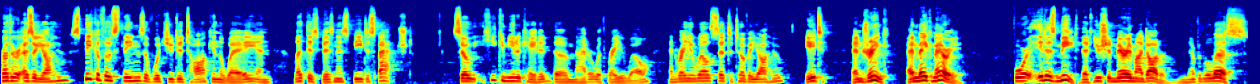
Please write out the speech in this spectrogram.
Brother Azaryahu, speak of those things of which you did talk in the way, and let this business be dispatched. So he communicated the matter with Reuel, and Reuel said to Tobiyahu, Eat and drink and make merry, for it is meet that you should marry my daughter. Nevertheless,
